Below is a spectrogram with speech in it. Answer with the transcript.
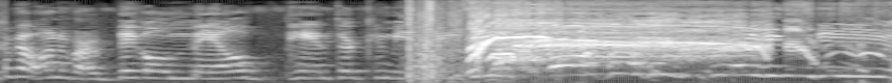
We got one of our big old male panther chameleons. oh, crazy!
